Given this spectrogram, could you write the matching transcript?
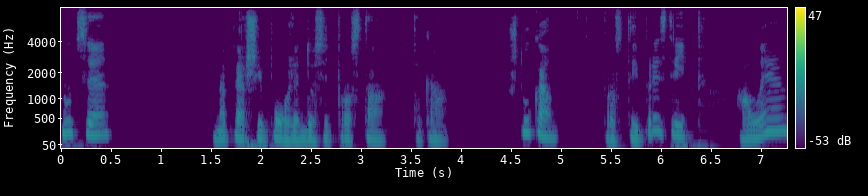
Ну, це, на перший погляд, досить проста така штука, простий пристрій, але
